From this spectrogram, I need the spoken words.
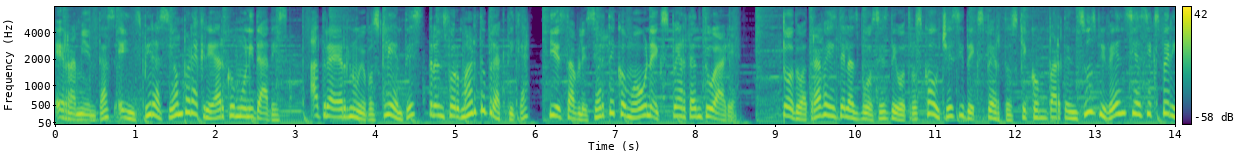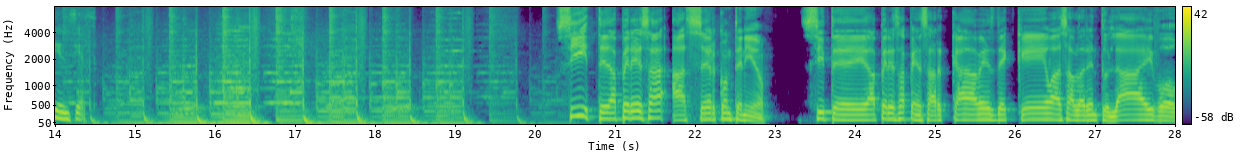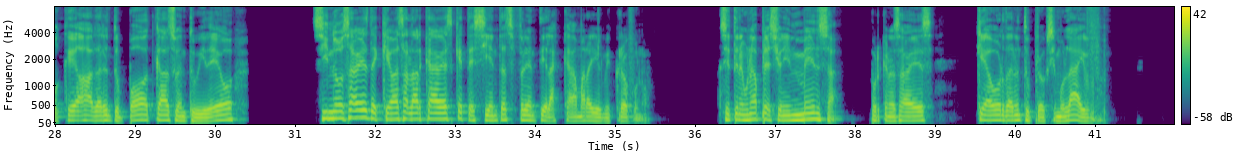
herramientas e inspiración para crear comunidades, atraer nuevos clientes, transformar tu práctica y establecerte como una experta en tu área. Todo a través de las voces de otros coaches y de expertos que comparten sus vivencias y experiencias. Si te da pereza hacer contenido, si te da pereza pensar cada vez de qué vas a hablar en tu live o qué vas a hablar en tu podcast o en tu video, si no sabes de qué vas a hablar cada vez que te sientas frente a la cámara y el micrófono, si tienes una presión inmensa porque no sabes qué abordar en tu próximo live,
